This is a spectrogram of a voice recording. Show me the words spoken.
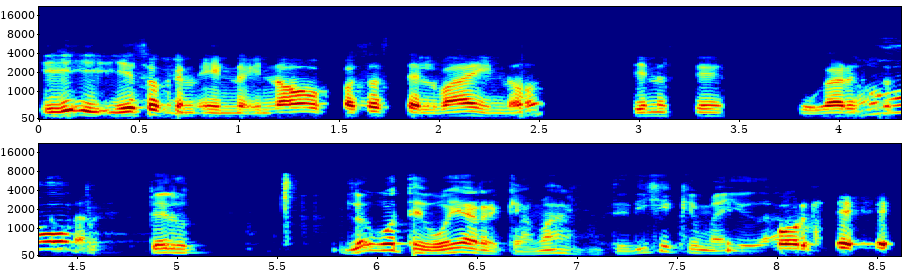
y, eso que y no, y no pasaste el bye, ¿no? Tienes que jugar esta No, pero luego te voy a reclamar. Te dije que me ayudara. Porque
